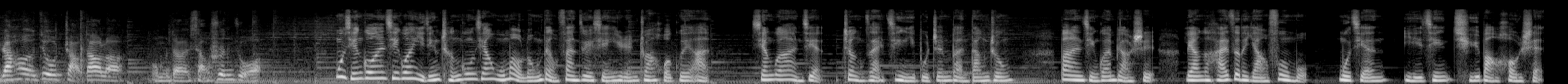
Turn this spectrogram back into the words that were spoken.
然后就找到了我们的小孙卓。目前公安机关已经成功将吴某龙等犯罪嫌疑人抓获归案，相关案件正在进一步侦办当中。办案警官表示，两个孩子的养父母目前已经取保候审。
